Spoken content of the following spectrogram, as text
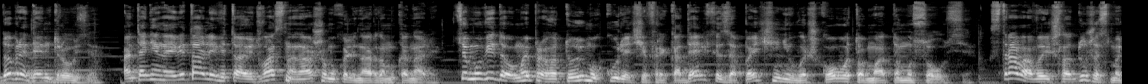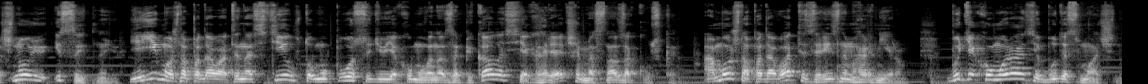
Добрий день, друзі! Антоніна і Віталій вітають вас на нашому кулінарному каналі. В цьому відео ми приготуємо курячі фрикадельки, запечені у вершково-томатному соусі. Страва вийшла дуже смачною і ситною. Її можна подавати на стіл в тому посуді, в якому вона запікалась, як гаряча м'ясна закуска. А можна подавати з різним гарніром. В будь-якому разі буде смачно.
